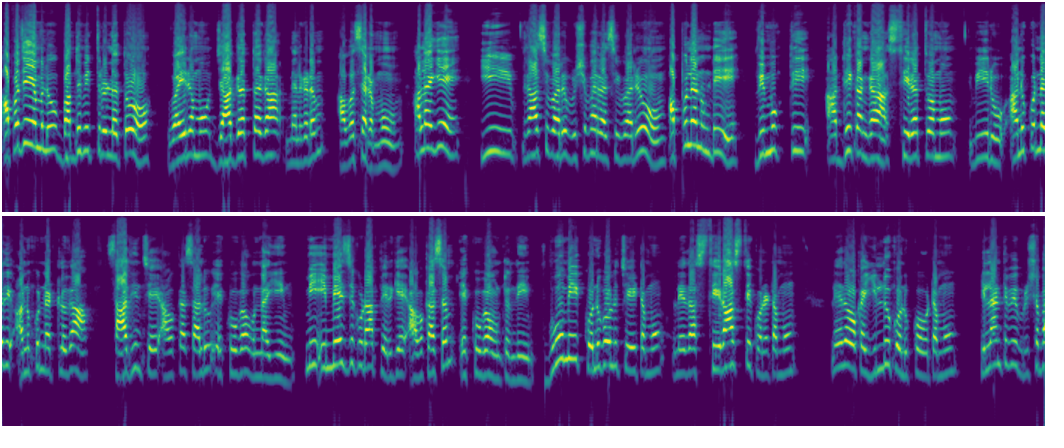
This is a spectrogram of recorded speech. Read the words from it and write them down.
అపజయములు బంధుమిత్రులతో వైరము జాగ్రత్తగా మెలగడం అవసరము. అలాగే ఈ రాశి వారు వృషభ రాశి వారు అప్పుల నుండి విముక్తి ఆర్థికంగా స్థిరత్వము వీరు అనుకున్నది అనుకున్నట్లుగా సాధించే అవకాశాలు ఎక్కువగా ఉన్నాయి. మీ ఇమేజ్ కూడా పెరిగే అవకాశం ఎక్కువగా ఉంటుంది. భూమి కొనుగోలు చేయటము లేదా స్థిరాస్తి కొనటము లేదా ఒక ఇల్లు కొనుక్కోవటము ఇలాంటివి వృషభ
